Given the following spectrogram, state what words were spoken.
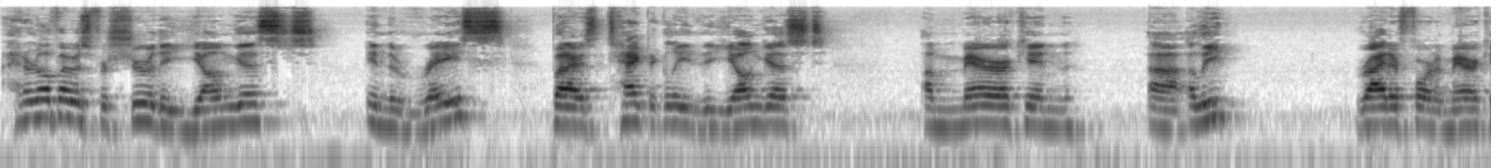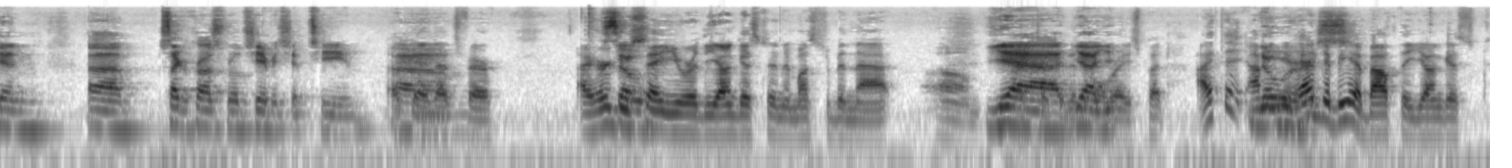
I don't know if I was for sure the youngest in the race, but I was technically the youngest American uh, elite rider for an American um, cyclocross world championship team. Okay, um, that's fair. I heard so, you say you were the youngest, and it must have been that. Um, yeah, yeah. You, race, but I think I no mean you had to be about the youngest,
